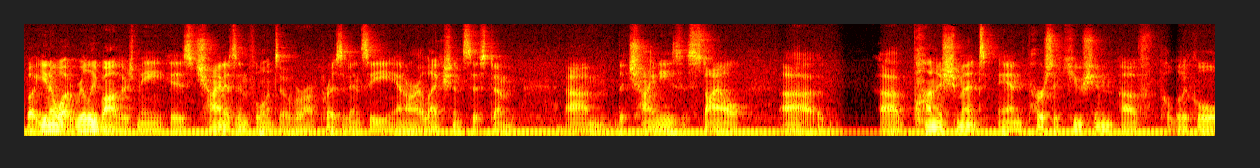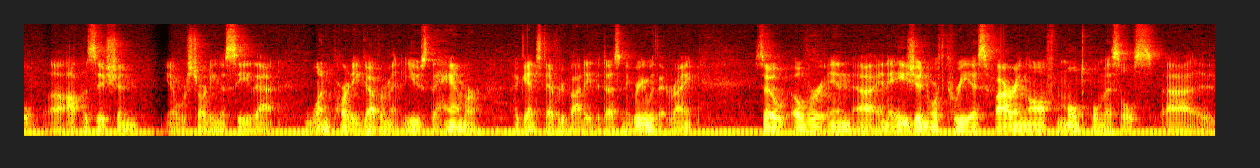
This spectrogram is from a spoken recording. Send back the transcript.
But you know what really bothers me is China's influence over our presidency and our election system, um, the Chinese style. Uh, uh, punishment and persecution of political uh, opposition you know, we're starting to see that one party government use the hammer against everybody that doesn't agree with it, right? So over in uh, in Asia, North Korea is firing off multiple missiles, uh,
